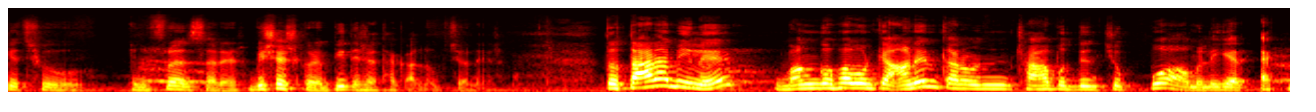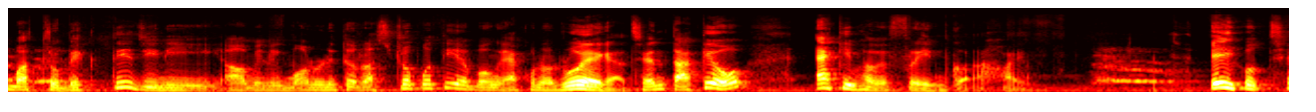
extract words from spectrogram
কিছু ইনফ্লুয়েন্সারের বিশেষ করে বিদেশে থাকা লোকজনের। তো তারা মিলে বঙ্গভবনকে আনেন কারণ শাহাবুদ্দিন চুপ্পু আওয়ামী লীগের একমাত্র ব্যক্তি, যিনি আওয়ামী লীগ মনোনীত রাষ্ট্রপতি এবং এখনও রয়ে গেছেন, তাকেও একইভাবে ফ্রেম করা হয়। এই হচ্ছে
